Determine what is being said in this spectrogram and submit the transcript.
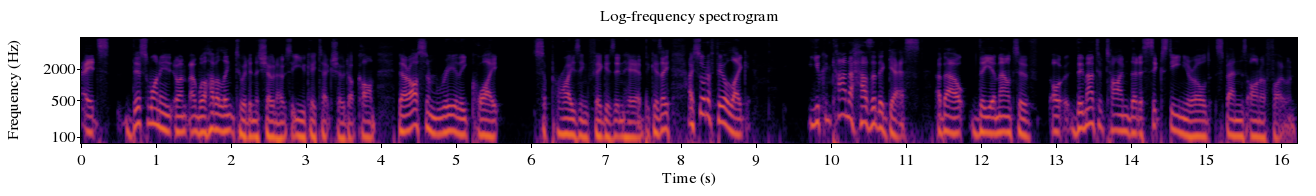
it's this one is, and we'll have a link to it in the show notes at uktechshow.com. There are some really quite surprising figures in here because I, I sort of feel like you can kind of hazard a guess about the amount of or the amount of time that a 16 year old spends on a phone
